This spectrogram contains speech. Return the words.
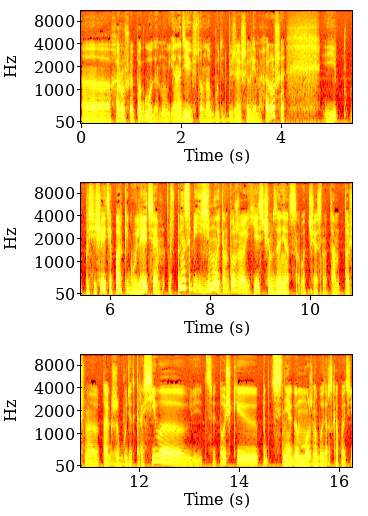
э, хорошая погода. Ну, я надеюсь, что она будет в ближайшее время хорошая. И посещайте парки, гуляйте. В принципе, и зимой там тоже есть чем заняться, вот честно. Там точно так же будет красиво, и цветочки под снегом можно будет раскопать.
